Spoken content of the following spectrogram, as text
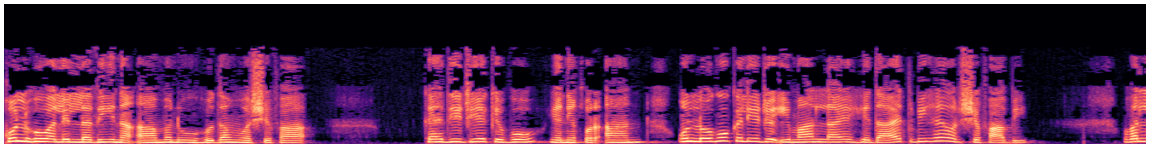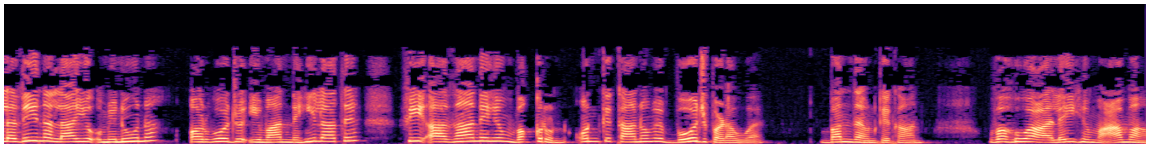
کل ہو الدین آمن ہدم و شفا، کہہ دیجیے کہ وہ یعنی قرآن، ان لوگوں کے لیے جو ایمان لائے ہدایت بھی ہے اور شفا بھی۔ ولدین لا امنون اور وہ جو ایمان نہیں لاتے، فی آزان وقر، ان کے کانوں میں بوجھ پڑا ہوا ہے، بند ہے ان کے کان۔ وہ ہوا علیہم آما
